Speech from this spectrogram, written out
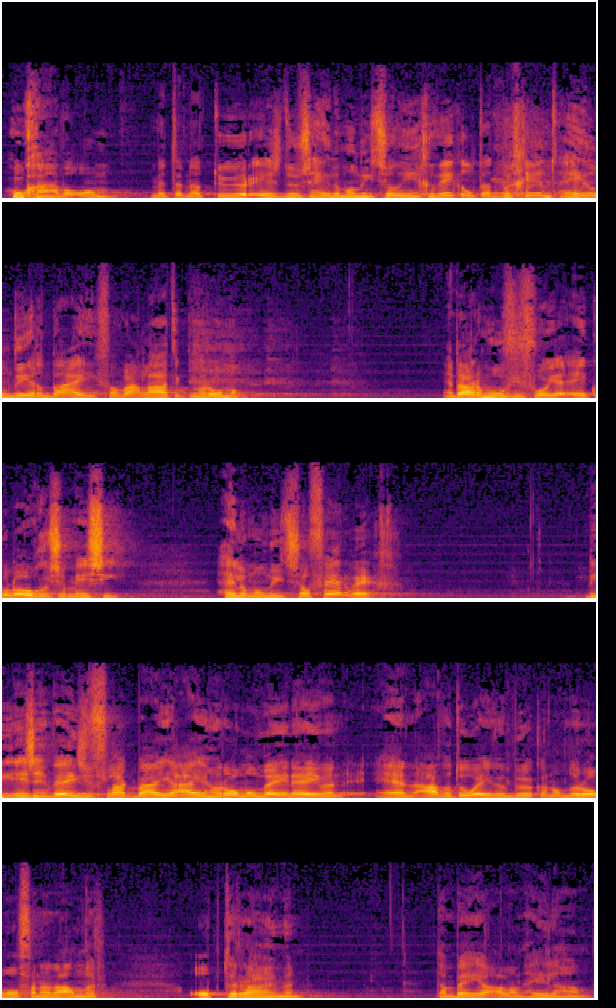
Hoe gaan we om met de natuur is dus helemaal niet zo ingewikkeld. Dat begint heel dichtbij. Van waar laat ik me rommel? En daarom hoef je voor je ecologische missie helemaal niet zo ver weg. Die is in wezen vlakbij je eigen rommel meenemen en af en toe even bukken om de rommel van een ander op te ruimen, dan ben je al een hele, hand,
